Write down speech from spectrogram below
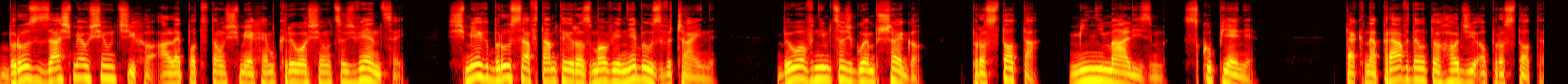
Bruce zaśmiał się cicho, ale pod tą śmiechem kryło się coś więcej. Śmiech Bruce'a w tamtej rozmowie nie był zwyczajny. Było w nim coś głębszego. Prostota, minimalizm, skupienie. Tak naprawdę to chodzi o prostotę,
